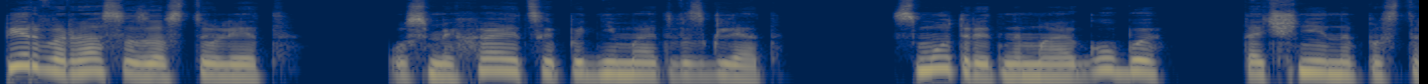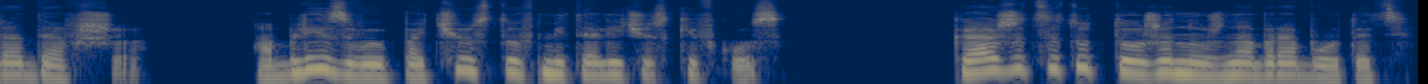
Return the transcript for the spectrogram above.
«Первый раз за сто лет». Усмехается и поднимает взгляд. Смотрит на мои губы, точнее на пострадавшую. Облизываю, почувствовав металлический вкус. Кажется, тут тоже нужно обработать.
